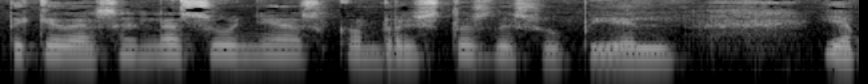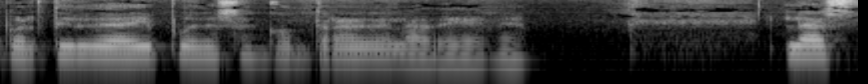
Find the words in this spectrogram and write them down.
te quedas en las uñas con restos de su piel y a partir de ahí puedes encontrar el ADN. Las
